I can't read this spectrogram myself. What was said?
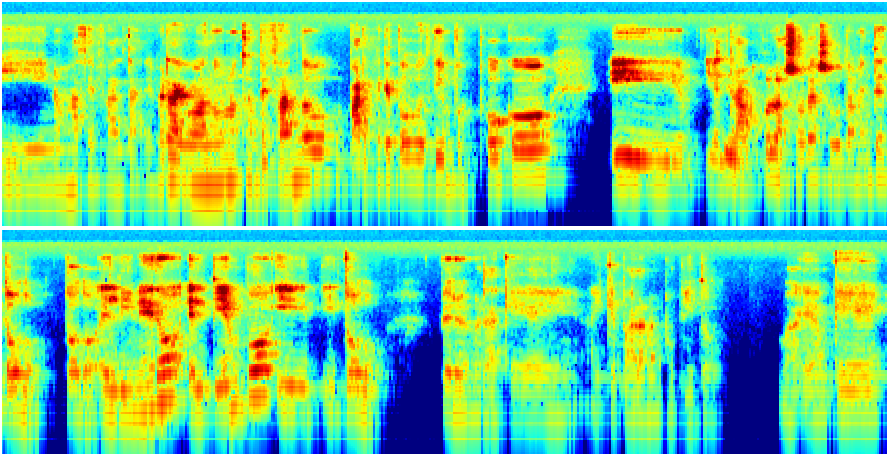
Y nos hace falta. Es verdad que cuando uno está empezando parece que todo el tiempo es poco y, el trabajo lo absorbe absolutamente todo, todo. El dinero, el tiempo y, todo. Pero es verdad que hay, que parar un poquito. Aunque,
